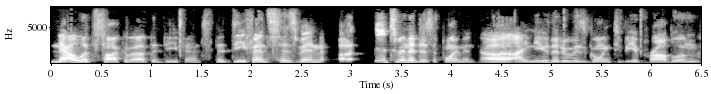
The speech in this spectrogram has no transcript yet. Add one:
Now let's talk about the defense. The defense has been uh, it's been a disappointment. Uh, I knew that it was going to be a problem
